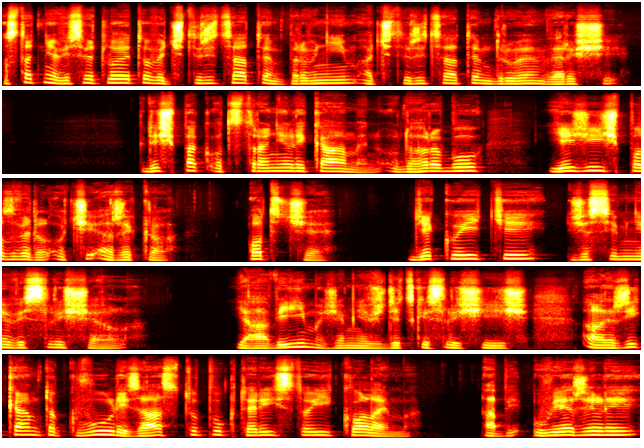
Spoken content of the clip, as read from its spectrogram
Ostatně vysvětluje to ve 41. a 42. verši. Když pak odstranili kámen od hrobu, Ježíš pozvedl oči a řekl, Otče, děkuji ti, že jsi mě vyslyšel. Já vím, že mě vždycky slyšíš, ale říkám to kvůli zástupu, který stojí kolem, aby uvěřili,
